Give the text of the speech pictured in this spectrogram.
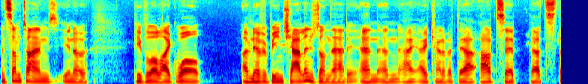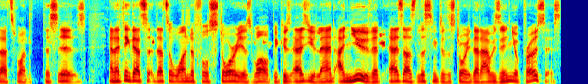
And sometimes, you know, people are like, well, I've never been challenged on that, and and I, I, kind of at the outset that's that's what this is, and I think that's a, that's a wonderful story as well because as you land, I knew that as I was listening to the story that I was in your process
